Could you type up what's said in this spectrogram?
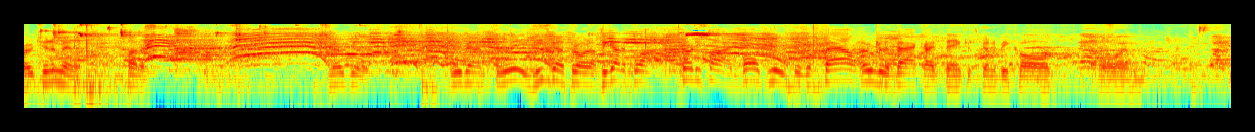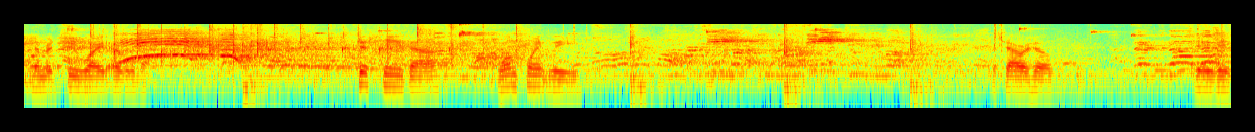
approaching a minute. Hunter. No good. Rebound three. He's going to throw it up. He got it blocked. 35. The ball's loose. There's a foul over the back, I think. It's going to be called on number two, White, over the back. 15 foul. One point lead. For Tower Hill. JV.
